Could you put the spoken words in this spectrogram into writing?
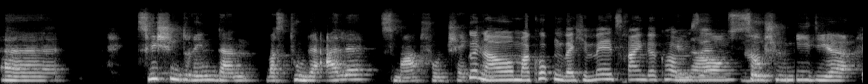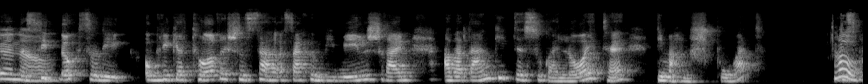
äh, zwischendrin dann, was tun wir alle? Smartphone checken. Genau, mal gucken, welche Mails reingekommen genau, sind. Ne? Social Media. Genau. Das sind doch so die obligatorischen Sachen wie Mail schreiben. Aber dann gibt es sogar Leute, die machen Sport Oh.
